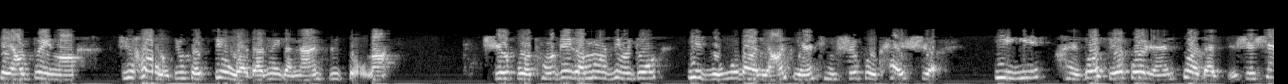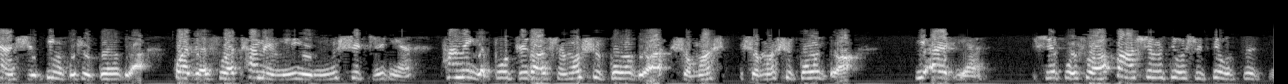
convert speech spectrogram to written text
这样对吗？之后我就和救我的那个男子走了。师傅从这个梦境中，弟子悟到两点，请师傅开示。第一，很多学佛人做的只是善事，并不是功德，或者说他们没有名师指点，他们也不知道什么是功德，什么什么是功德。第二点，师傅说放生就是救自己。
